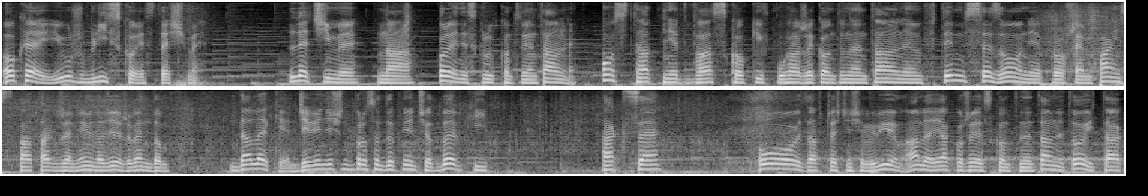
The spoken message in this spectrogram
Okej, już blisko jesteśmy. Lecimy na kolejny skrót kontynentalny. Ostatnie dwa skoki w Pucharze Kontynentalnym w tym sezonie, proszę Państwa, także miejmy nadzieję, że będą dalekie. 90% dopnięcie od belki, Takse. Oj, za wcześnie się wybiłem, ale jako, że jest kontynentalny, to i tak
